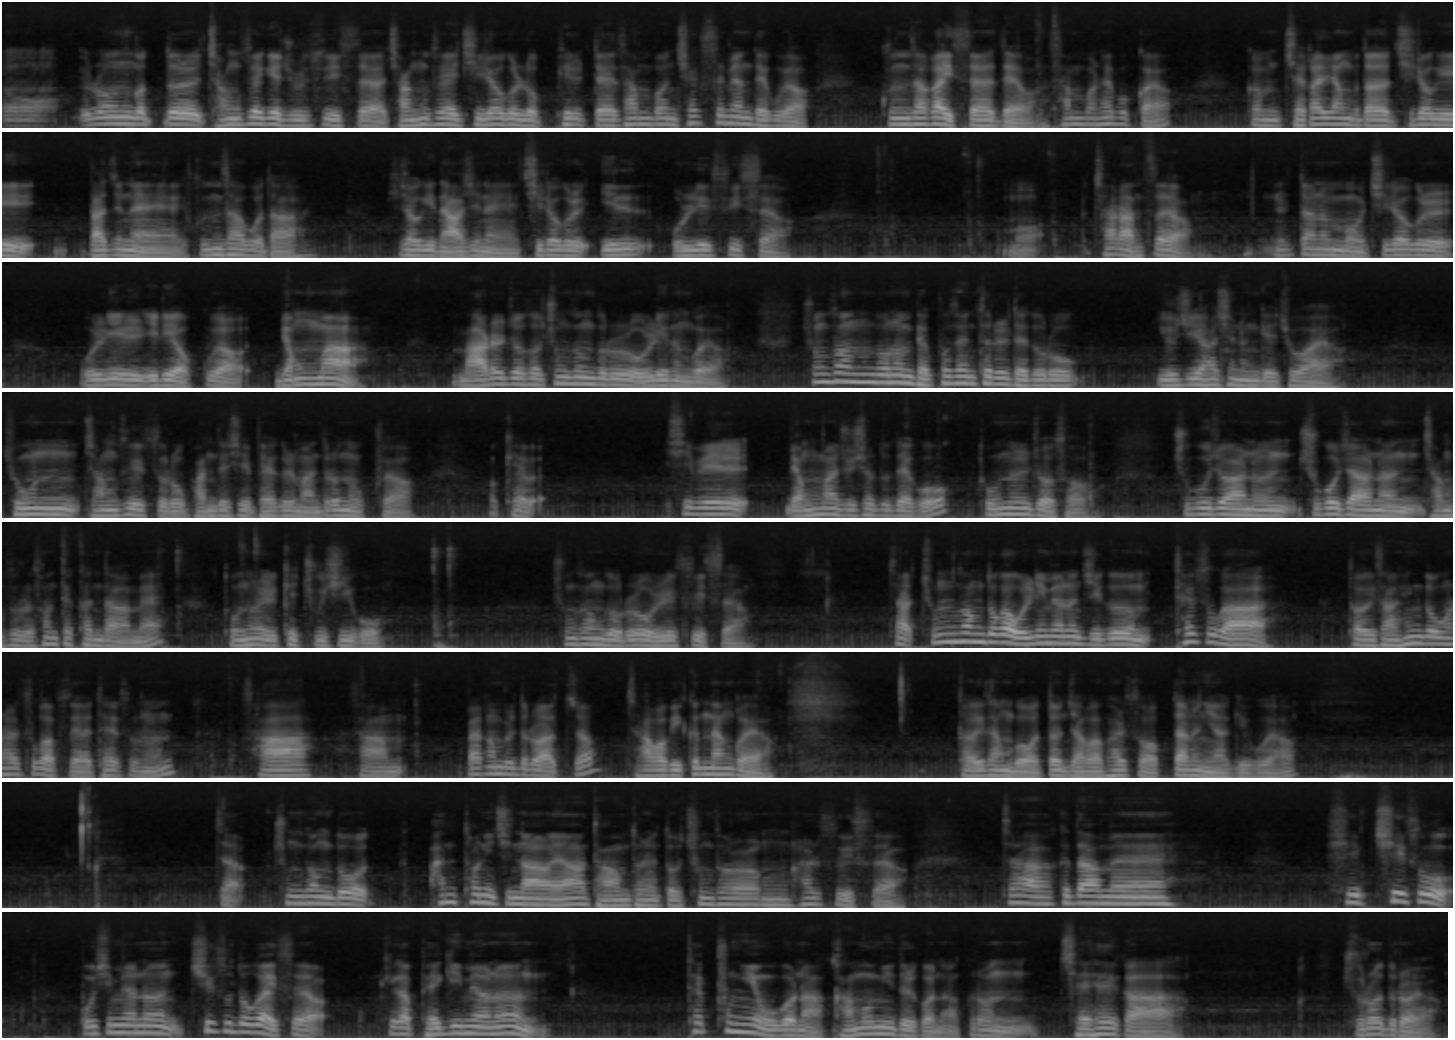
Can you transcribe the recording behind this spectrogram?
어, 이런 것들 장수에게 줄 수 있어요. 장수의 지력을 높일 때 3번 책 쓰면 되고요. 군사가 있어야 돼요. 3번 해볼까요? 그럼 제갈량보다 지력이 낮으네. 군사보다 지력이 낮으네. 지력을 1 올릴 수 있어요. 뭐 잘 안 써요. 일단은 뭐 지력을 올릴 일이 없고요. 명마 말을 줘서 충성도를 올리는 거예요. 충성도는 100%를 되도록 유지하시는 게 좋아요. 좋은 장수일수록 반드시 100을 만들어 놓고요. 이렇게 10일 명마 주셔도 되고 돈을 줘서 주고자 하는 주고자 하는 장수를 선택한 다음에 돈을 이렇게 주시고 충성도를 올릴 수 있어요. 자, 충성도가 올리면은 지금 태수가 더 이상 행동을 할 수가 없어요. 태수는 4, 3 빨간불 들어왔죠? 작업이 끝난 거예요. 더 이상 뭐 어떤 작업 할 수 없다는 이야기고요. 자, 충성도 한 턴이 지나야 다음 턴에 또 충성할 수 있어요. 자, 그 다음에 10 치수 보시면은 치수도가 있어요. 걔가 100이면은 태풍이 오거나 가뭄이 들거나 그런 재해가 줄어들어요.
